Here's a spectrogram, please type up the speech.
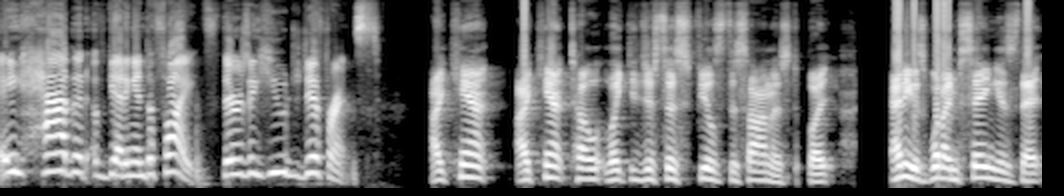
a habit of getting into fights. There's a huge difference. I can't I can't tell like it just this feels dishonest. But anyways, what I'm saying is that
